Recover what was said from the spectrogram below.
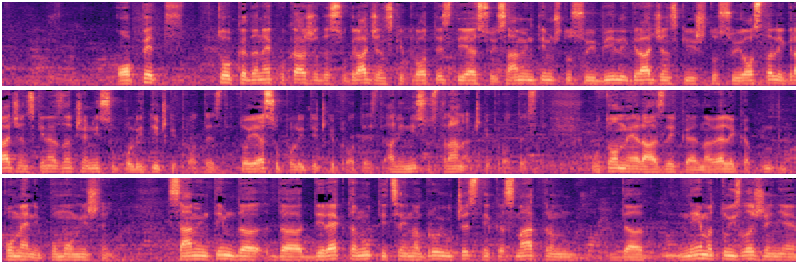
opet to kada neko kaže da su građanski protesti, jesu i samim tim što su i bili građanski i što su i ostali građanski, ne znači nisu politički protesti. To jesu politički protesti, ali nisu stranački protesti. U tome je razlika jedna velika, po meni, po mom mišljenju. Samim tim da, da direktan uticaj na broj učesnika smatram da nema tu izlaženje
